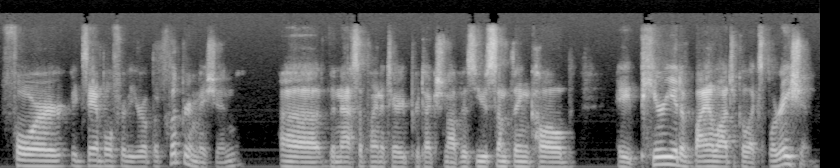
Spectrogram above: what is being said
for example, for the Europa Clipper mission, uh, the NASA Planetary Protection Office used something called a period of biological exploration.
